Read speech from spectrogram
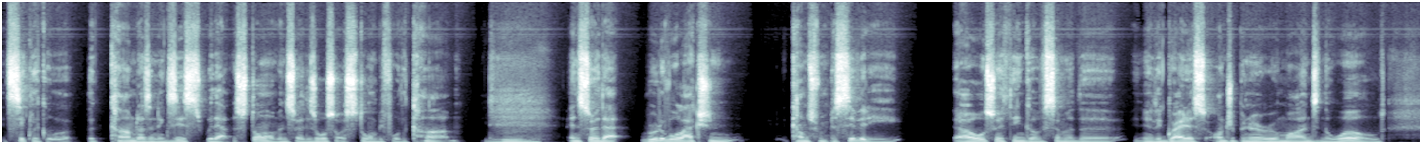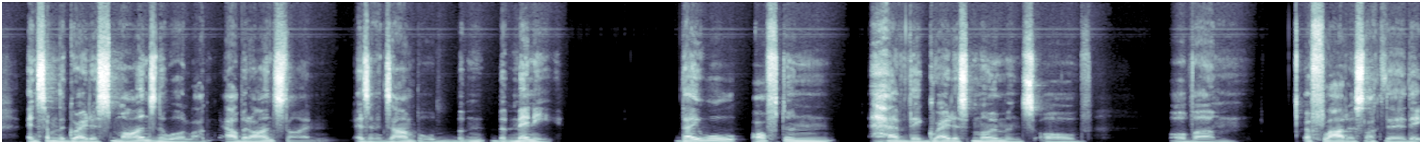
it's cyclical. The calm doesn't exist without the storm. And so there's also a storm before the calm. Mm. And so that root of all action comes from passivity. I also think of some of the you know the greatest entrepreneurial minds in the world, and some of the greatest minds in the world, like Albert Einstein, as an example, but but many. They will often have their greatest moments of of um, afflatus, like their their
